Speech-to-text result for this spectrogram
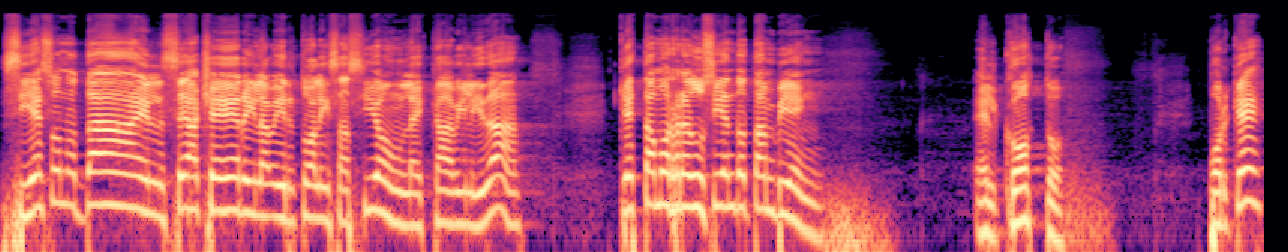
si eso nos da el CHR y la virtualización, la escalabilidad, ¿qué estamos reduciendo también? El costo. ¿Por qué?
